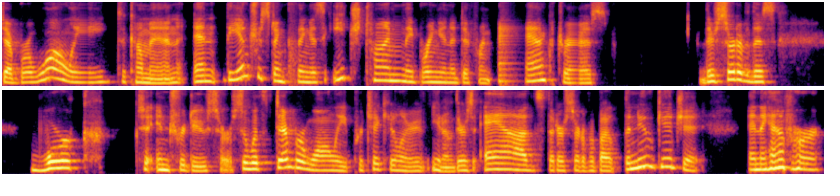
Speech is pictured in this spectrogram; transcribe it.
Deborah Walley to come in. And the interesting thing is, each time they bring in a different actress, there's sort of this work to introduce her. So with Deborah Walley, particularly, you know, there's ads that are sort of about the new Gidget, and they have her,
